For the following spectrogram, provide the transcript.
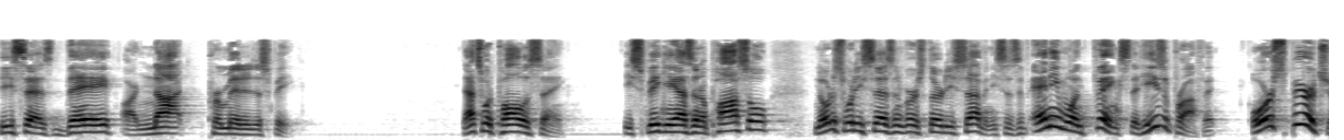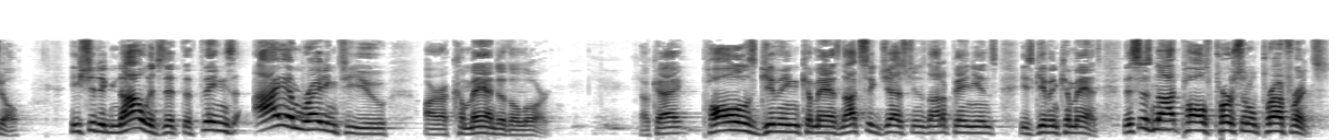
He says they are not permitted to speak. That's what Paul is saying. He's speaking as an apostle. Notice what he says in verse 37. He says, If anyone thinks that he's a prophet or spiritual, he should acknowledge that the things I am writing to you are a command of the Lord. Okay? Paul is giving commands, not suggestions, not opinions. He's giving commands. This is not Paul's personal preference.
